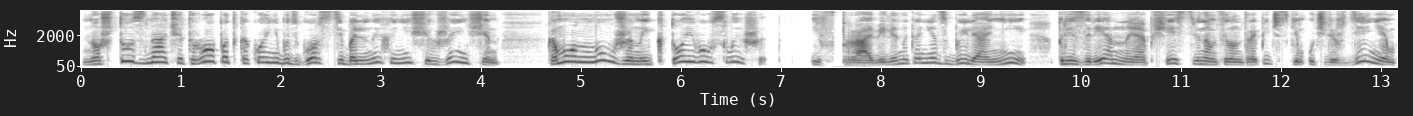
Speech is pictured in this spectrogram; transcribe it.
Но что значит ропот какой-нибудь горсти больных и нищих женщин? Кому он нужен и кто его услышит? И вправе ли наконец были они, презренные общественным филантропическим учреждением,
